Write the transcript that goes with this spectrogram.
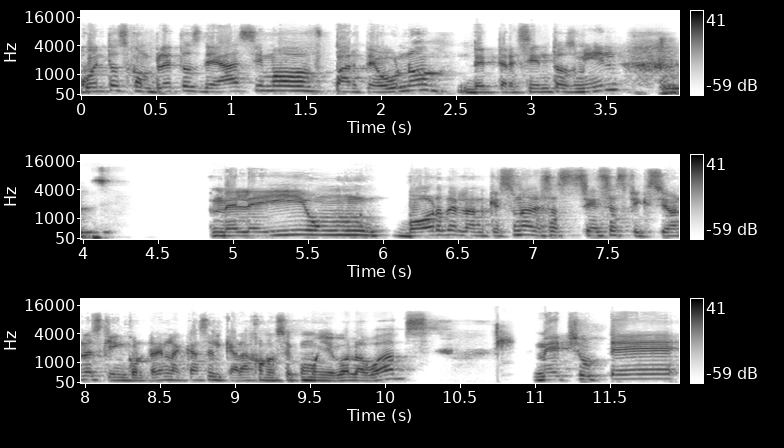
Cuentos completos de Asimov, parte 1 de 300 mil. Me leí un Borderland, que es una de esas ciencias ficciones que encontré en la casa del carajo, no sé cómo llegó la WAPS. Me chuté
